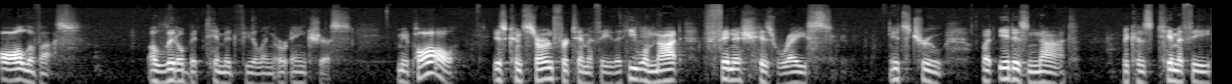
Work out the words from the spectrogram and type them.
all of us a little bit timid feeling or anxious, I mean, Paul is concerned for Timothy that he will not finish his race. It's true, but it is not because Timothy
